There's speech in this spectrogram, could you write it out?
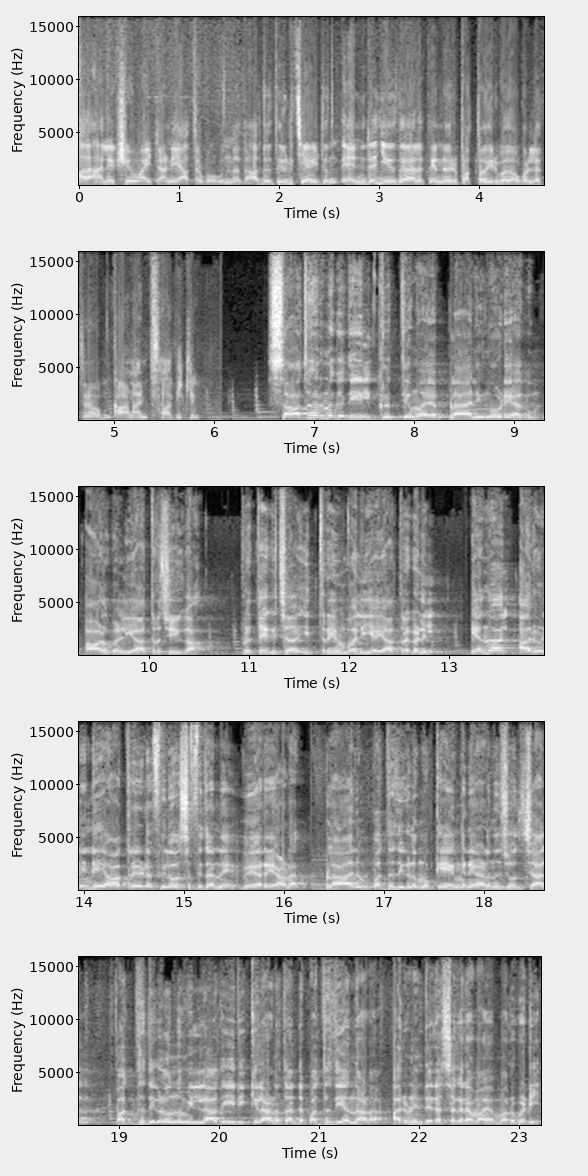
അത് ആ ലക്ഷ്യമായിട്ടാണ് യാത്ര പോകുന്നത്. അത് തീർച്ചയായിട്ടും എന്റെ ജീവിതകാലത്ത് തന്നെ ഒരു പത്തോ ഇരുപതോ കൊല്ലത്തിനകം കാണാൻ സാധിക്കും. സാധാരണഗതിയിൽ കൃത്യമായ പ്ലാനിങ്ങോടെയാകും ആളുകൾ യാത്ര ചെയ്യുക. പ്രത്യേകിച്ച് ഇത്രയും വലിയ യാത്രകളിൽ. എന്നാൽ അരുണിന്റെ യാത്രയുടെ ഫിലോസഫി തന്നെ വേറെയാണ്. പ്ലാനും പദ്ധതികളും ഒക്കെ എങ്ങനെയാണെന്ന് ചോദിച്ചാൽ പദ്ധതികളൊന്നും ഇല്ലാതെ ഇരിക്കലാണ് തന്റെ പദ്ധതി എന്നാണ് അരുണിന്റെ രസകരമായ മറുപടി.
